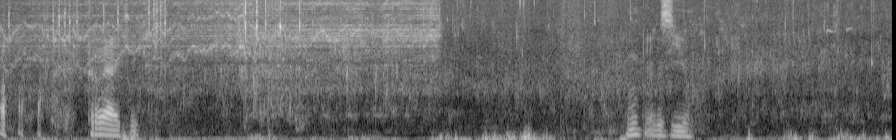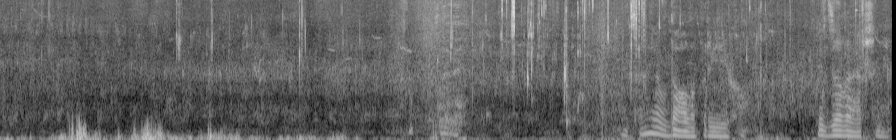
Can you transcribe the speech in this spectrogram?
Ха-ха-ха. Третій. Ну, як з'їв. Це я вдало приїхав. Під завершення.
